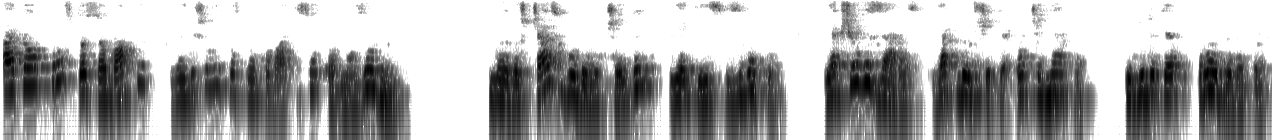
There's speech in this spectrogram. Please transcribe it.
А то просто собаки вирішили поспілкуватися одна з одним. Ми весь час будемо чути якісь звуки. Якщо ви зараз заплющите оченята і будете пробувати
